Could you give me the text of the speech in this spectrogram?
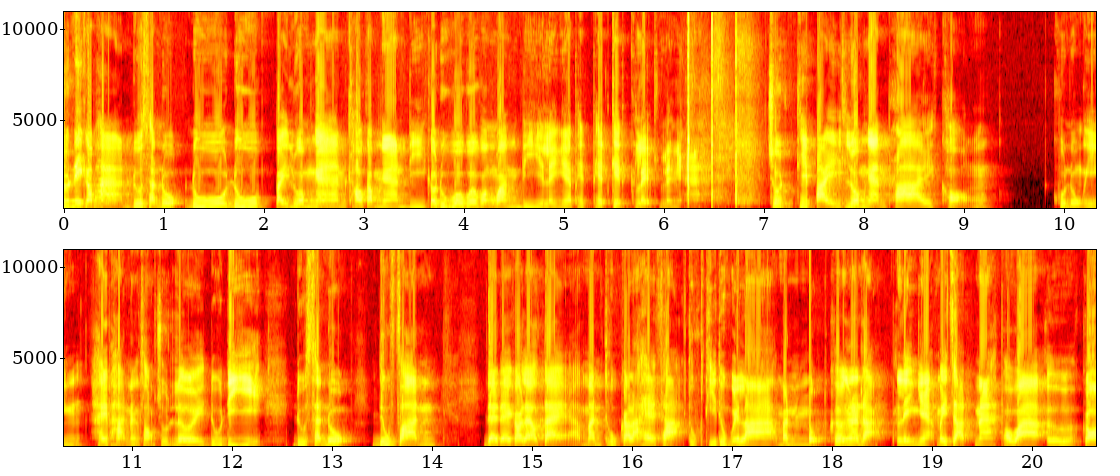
ชุดนี้ก็ผ่านดูสนุกดูดูไปร่วมงานเข้ากับงานดี ก็ดูเวอร์เวอร์วังวังๆดีอะไรเงี้ยเพชรเพชรเกล็ดเกล็ดอะไรเงี้ยชุดที่ไปร่วมงานพรายของคุณนุ้งอิง ให้ผ่านทั้งสองชุดเลย ดูดี ดูสนุก ดูฟัน ใดๆก็แล้วแต่มันถูกกาลเทศะถูกที่ถูกเวลามันตบเครื่องระดับอะไรเงี้ยไม่จัดนะ เพราะว่าเออก็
